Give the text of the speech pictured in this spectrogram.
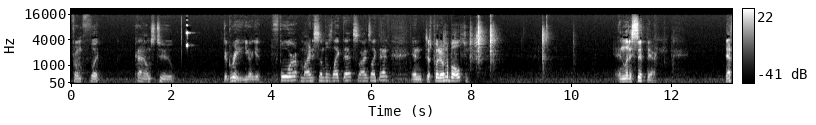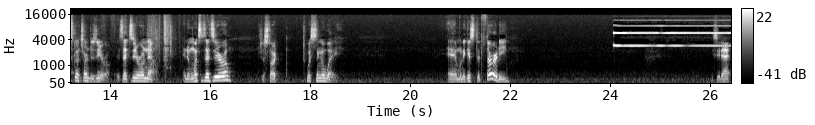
from foot pounds to degree. You're going to get four minus symbols like that, signs like that, and just put it on the bolt and let it sit there. That's going to turn to zero. It's at zero now. And then once it's at zero, just start twisting away. And when it gets to 30, you see that?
